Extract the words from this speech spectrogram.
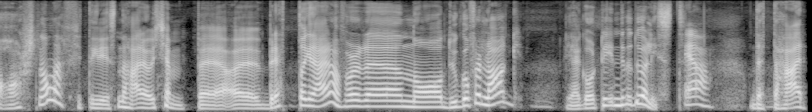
Arsenal, fyttegrisen. Det her er jo kjempebrett og greier. Da, for eh, nå Du går fra lag. Jeg går til individualist. Ja. Dette her,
